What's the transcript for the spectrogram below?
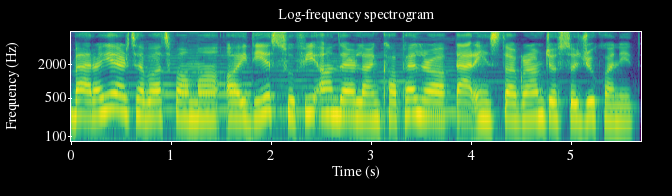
برای ارتباط با ما آیدی صوفی underline کاپل را در اینستاگرام جستجو کنید.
